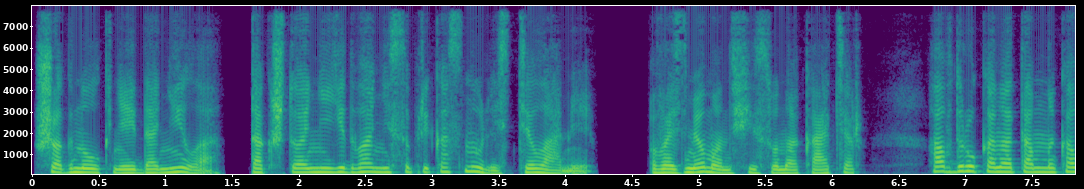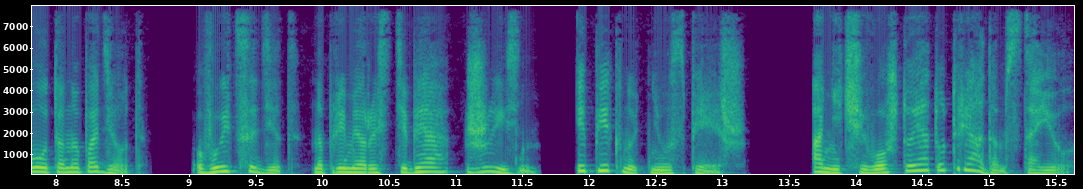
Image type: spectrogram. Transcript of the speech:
Шагнул к ней Данила, так что они едва не соприкоснулись телами. Возьмем Анфису на катер, а вдруг она там на кого-то нападет, выцедит, например, из тебя жизнь, и пикнуть не успеешь. А ничего, что я тут рядом стою.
